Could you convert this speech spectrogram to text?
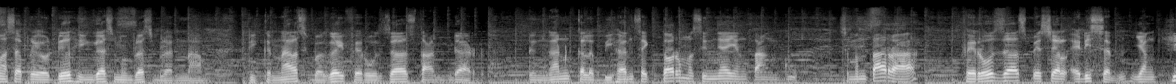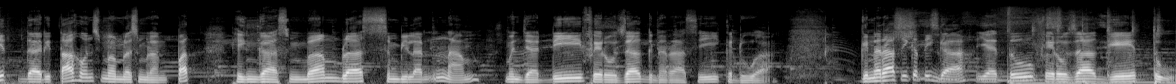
masa periode hingga 1996 Dikenal sebagai Veroza standar Dengan kelebihan sektor mesinnya yang tangguh. Sementara Veroza Special Edition yang hit dari tahun 1994 hingga 1996 menjadi Veroza generasi kedua. Generasi ketiga yaitu Veroza G2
